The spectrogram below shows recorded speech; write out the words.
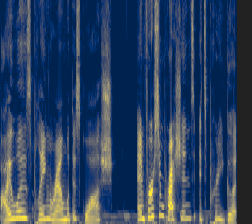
I was playing around with this gouache, and first impressions, it's pretty good.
